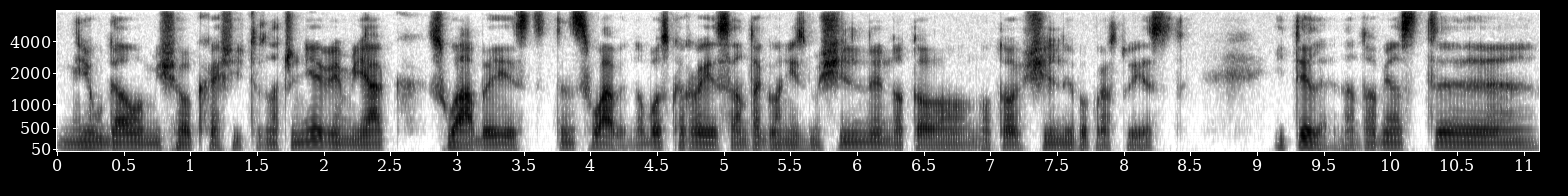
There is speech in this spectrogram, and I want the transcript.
nie udało mi się określić. To znaczy nie wiem, jak słaby jest ten słaby. No bo skoro jest antagonizm silny, no to, no to silny po prostu jest i tyle. Natomiast e,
